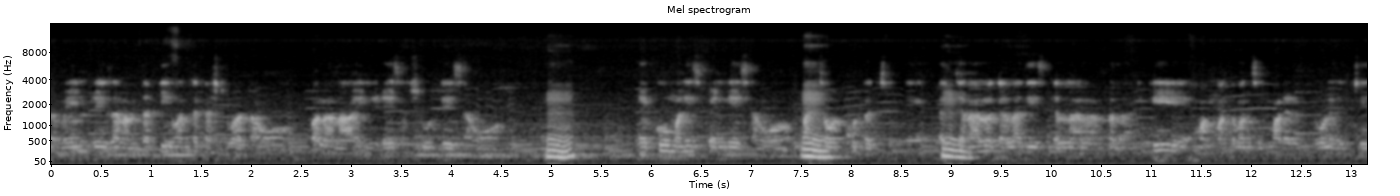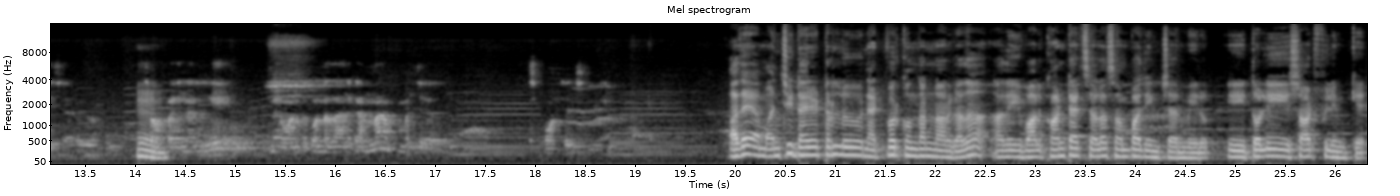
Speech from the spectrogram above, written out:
ద మెయిన్ రీజన్ అంతా టీం అంతా కష్టపడ్డాము. ఫలానా ఇన్ని డేస్ షూట్ చేసాము. ఎక్కువ మనీ స్పెండ్ చేసాము మంచి అవుట్పుట్ వచ్చింది. జనాల్లోకి ఎలా తీసుకెళ్ళాలన్న దానికి మాకు కొంతమంది సినిమా డైరెక్టర్ కూడా హెల్ప్ చేశారు. సో. ఫైనల్లీ మేము అందుకున్న దానికన్నా మంచి రెస్పాన్స్ వచ్చింది. అదే మంచి డైరెక్టర్లు నెట్వర్క్ ఉందన్నారు కదా అది వాళ్ళ కాంటాక్ట్స్ ఎలా సంపాదించారు మీరు ఈ తొలి షార్ట్ ఫిలింకే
